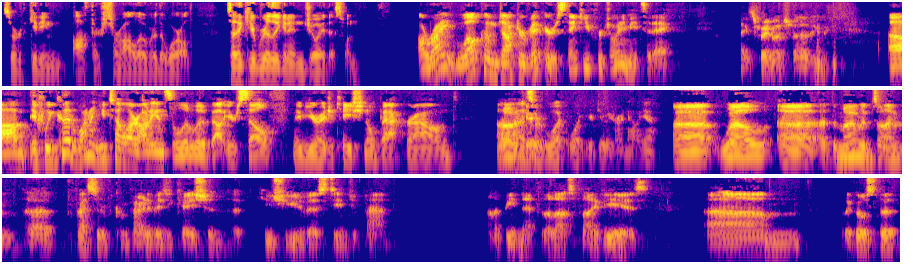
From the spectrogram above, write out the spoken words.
sort of getting authors from all over the world. So I think you're really going to enjoy this one. All right, welcome, Dr. Vickers. Thank you for joining me today. Thanks very much for having me. Um, if we could, why don't you tell our audience a little bit about yourself, maybe your educational background, uh, Okay. and sort of what, what you're doing right now? Yeah. Uh, well, uh, at the moment, I'm a professor of comparative education at Kyushu University in Japan, and I've been there for the last five years. Um, but of course, the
